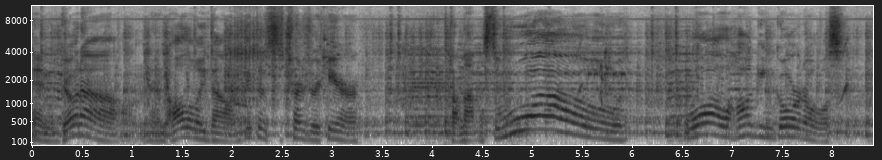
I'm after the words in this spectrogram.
And go down. And all the way down. I think there's a treasure here. If I'm not mistaken. Whoa! Wall hugging Gordos.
